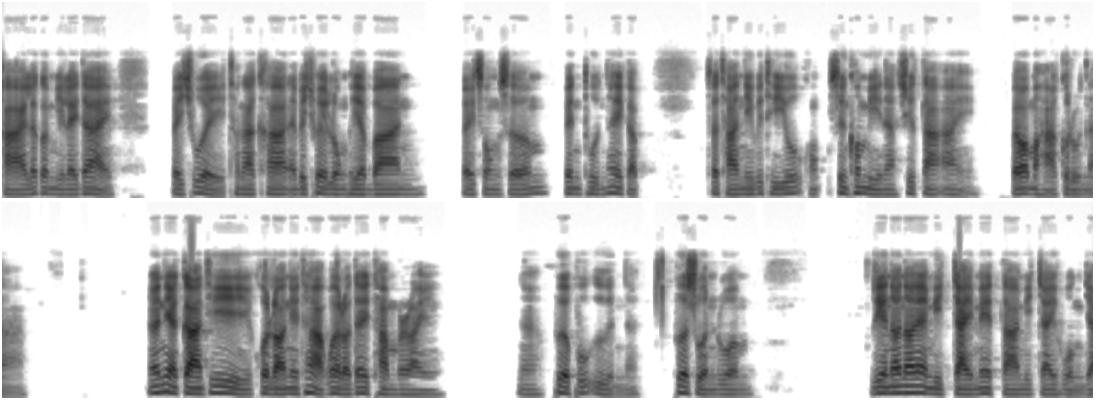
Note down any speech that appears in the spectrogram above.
ขายแล้วก็มีรายได้ ไปช่วยธนาคารไปช่วยโรงพยาบาล ไปส่งเสริมเป็นทุนให้กับสถานีวิทยุของซึ่งเขามีนะชื่อตาไอแปลว่ามหากรุณาแล้วเนี่ยการที่คนเราเนี่ยถ้าหากว่าเราได้ทำอะไรนะเพื่อผู้อื่นนะเพื่อส่วนรวม เรียนน้อยๆเนี่ยมีใจเมตตา มีใจห่วงใย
